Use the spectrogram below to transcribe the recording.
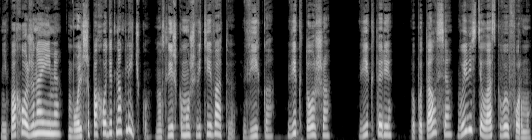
Не похоже на имя. Больше походит на кличку, но слишком уж витиеватую. Вика, Виктоша, Виктори. Попытался вывести ласковую форму,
